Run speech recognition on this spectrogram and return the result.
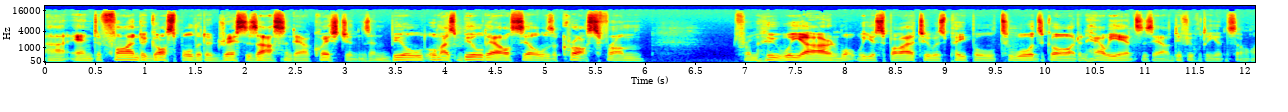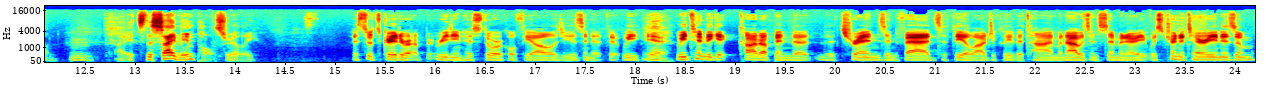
uh, and to find a gospel that addresses us and our questions and build almost build ourselves across from from who we are and what we aspire to as people towards God and how He answers our difficulty and so on. Uh, it's the same impulse, really. That's what's great about reading historical theology, isn't it? That we Yeah. we tend to get caught up in the, the trends and fads theologically of the time. When I was in seminary, it was Trinitarianism.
